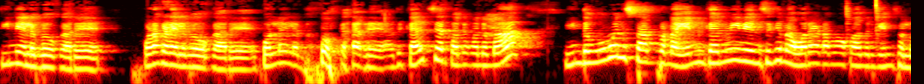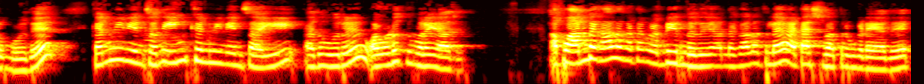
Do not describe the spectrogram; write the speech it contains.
திண்ணையில் போய் உட்காரு புடக்கடையில் போய் உட்காரு கொல்லையில் போய் உட்காரு. அது கல்ச்சர் கொஞ்சம் கொஞ்சமாக இந்த உமன் ஸ்டார்ட் பண்ணா என் கன்வீனியன்ஸுக்கு நான் ஒரே இடமா உட்காந்துருக்கேன்னு சொல்லும்போது கன்வீனியன்ஸ் வந்து இன்கன்வீனியன்ஸ் ஆகி அது ஒரு ஒடுக்குமுறை ஆகுது அப்போ அந்த காலகட்டம் எப்படி இருந்தது? அந்த காலத்தில் அட்டாச் பாத்ரூம் கிடையாது.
